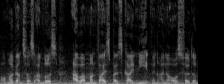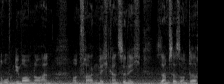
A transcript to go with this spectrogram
Auch mal ganz was anderes. Aber man weiß bei Sky nie, wenn einer ausfällt, dann rufen die morgen noch an und fragen mich, kannst du nicht Samstag, Sonntag,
